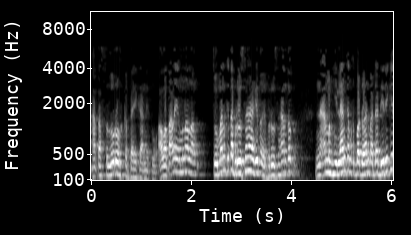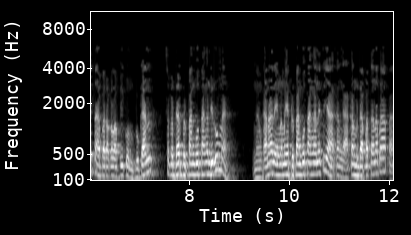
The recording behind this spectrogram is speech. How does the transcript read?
atas seluruh kebaikan itu. Allah Ta'ala yang menolong. Cuman kita berusaha gitu ya, berusaha untuk nah menghilangkan kebodohan pada diri kita barakallahu fikum, bukan sekedar berpangku tangan di rumah. Nah, karena yang namanya berpangku tangan itu ya akan nggak akan mendapatkan apa-apa.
